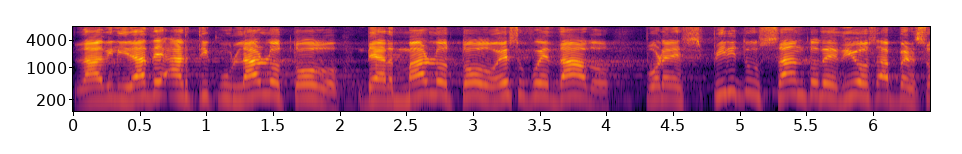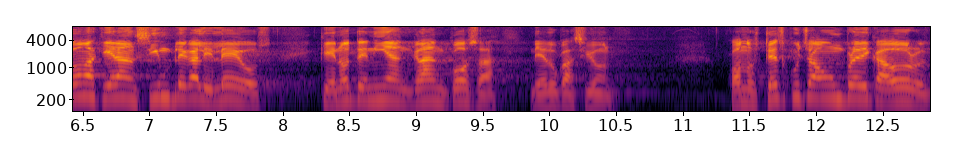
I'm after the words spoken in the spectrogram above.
la habilidad de articularlo todo, de armarlo todo, eso fue dado por el Espíritu Santo de Dios a personas que eran simples galileos, que no tenían gran cosa de educación. Cuando usted escucha a un predicador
